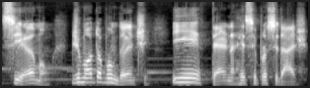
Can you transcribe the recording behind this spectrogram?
se amam de modo abundante e em eterna reciprocidade.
